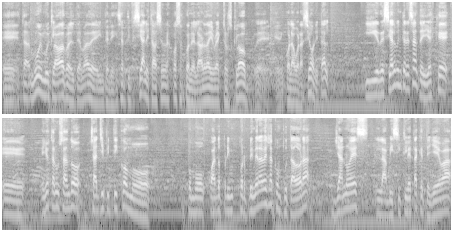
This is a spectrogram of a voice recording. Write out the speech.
eh, está muy, muy clavado con el tema de inteligencia artificial y estaba haciendo unas cosas con el Art Directors Club eh, en colaboración y tal. Y decía algo interesante y es que eh, ellos están usando ChatGPT como, como cuando por primera vez la computadora ya no es la bicicleta que te lleva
